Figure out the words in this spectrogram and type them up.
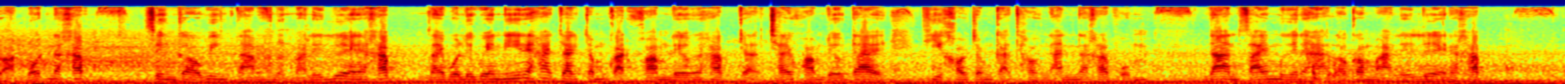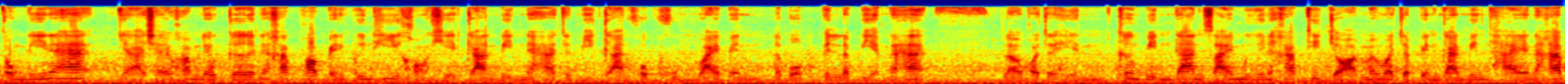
จอดรถนะครับ ซึ่งก็วิ่งตามถนนมาเรื่อยๆนะครับในบริเวณนี้นะฮะจะจำกัดความเร็วนะครับ จะใช้ความเร็วได้ที่เขาจำกัดเท่านั้นนะครับ ผมด้านซ้ายมือนะฮะเราก็มาเรื่อยๆนะครับตรงนี้นะฮะอย่าใช้ความเร็วเกินนะครับ เพราะเป็นพื้นที่ของเขตการบินนะฮะจะมีการควบคุมไว้เป็นระบบเป็นระเบียบนะฮะ เราก็จะเห็นเครื่องบินด้านซ้ายมือนะครับที่จอดไม่ว่าจะเป็นการบินไทยนะครับ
